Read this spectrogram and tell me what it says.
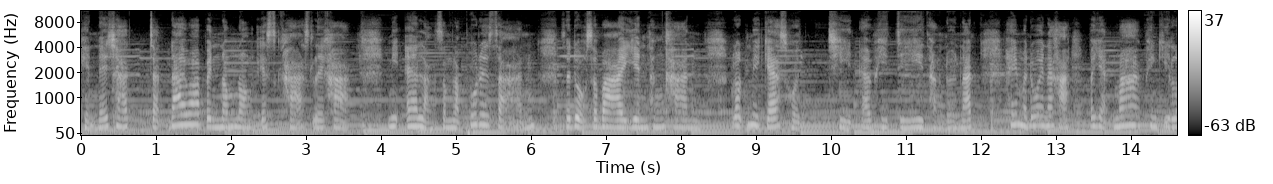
เห็นได้ชัดจัดได้ว่าเป็นน้องๆ S Class เลยค่ะ มีแอร์หลังสำหรับผู้โดยสาร สะดวกสบายเย็นทั้งคัน รถมีแก๊สหัว ฉีด LPG ถังโดนัทให้มาด้วยนะคะ ประหยัดมากเพียงกิโล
